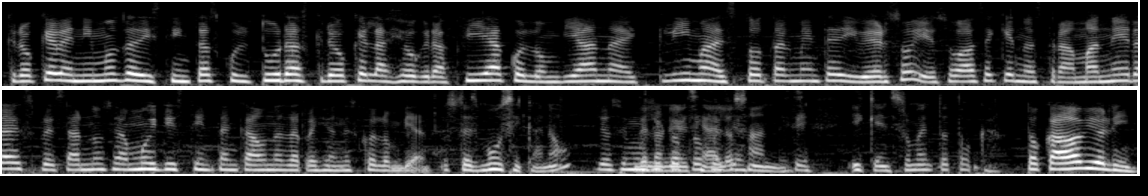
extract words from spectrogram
creo que venimos de distintas culturas, creo que la geografía colombiana, el clima es totalmente diverso y eso hace que nuestra manera de expresarnos sea muy distinta en cada una de las regiones colombianas. Usted es música, ¿no? Yo soy de la Universidad de los Andes. sí. ¿Y qué instrumento toca? Tocaba violín,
